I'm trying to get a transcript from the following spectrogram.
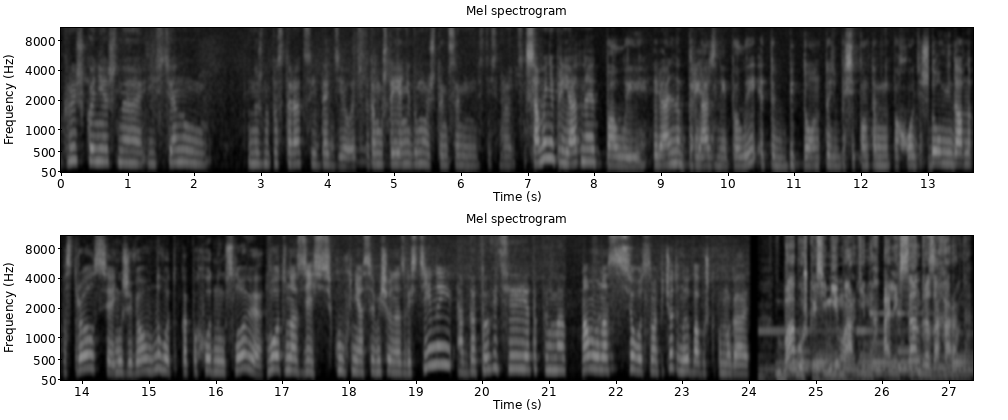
Крышу, конечно, и стену Нужно постараться и доделать, потому что я не думаю, что им самим здесь нравится. Самое неприятное — полы. Реально грязные полы — это бетон, то есть босиком там не походишь. Дом недавно построился, мы живем, ну вот, как походные условия. Вот у нас здесь кухня, совмещенная с гостиной. А готовить, я так понимаю, Мама у нас все вот сама печет, и бабушка помогает. Бабушка семьи Маркиных, Александра Захаровна.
